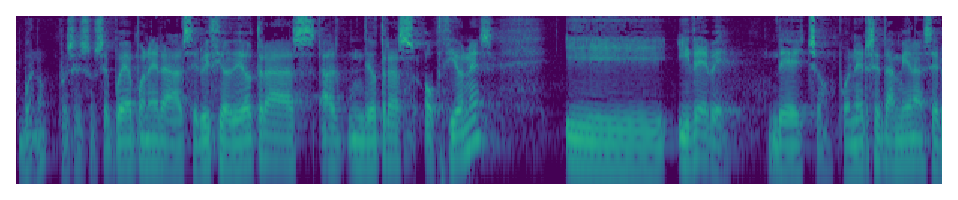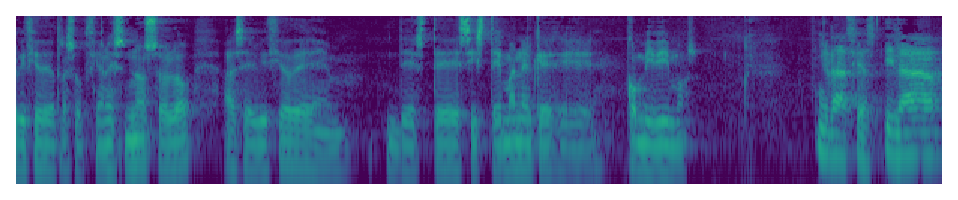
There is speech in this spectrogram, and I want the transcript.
bueno, pues eso, se puede poner al servicio de otras, de otras opciones y, y, debe, de hecho, ponerse también al servicio de otras opciones, no solo al servicio de, de este sistema en el que convivimos. Gracias. Y la,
